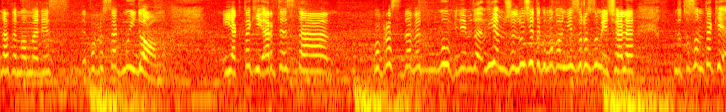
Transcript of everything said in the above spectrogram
na ten moment jest po prostu jak mój dom. I jak taki artysta po prostu nawet mówię, wiem, że ludzie tego mogą nie zrozumieć, ale no to są takie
